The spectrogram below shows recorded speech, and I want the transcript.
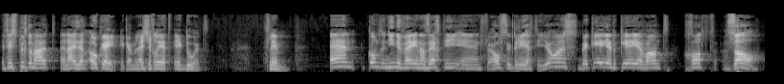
de vis spuugt hem uit en hij zegt, oké, ik heb een lesje geleerd, ik doe het. Slim. En komt in Nineveh en dan zegt hij in hoofdstuk 3, zegt hij, jongens, bekeer je, bekeer je, want God zal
